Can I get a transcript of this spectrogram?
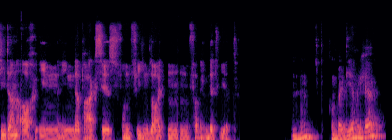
die dann auch in, in der Praxis von vielen Leuten verwendet wird. Mhm. Und bei dir, Michael?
